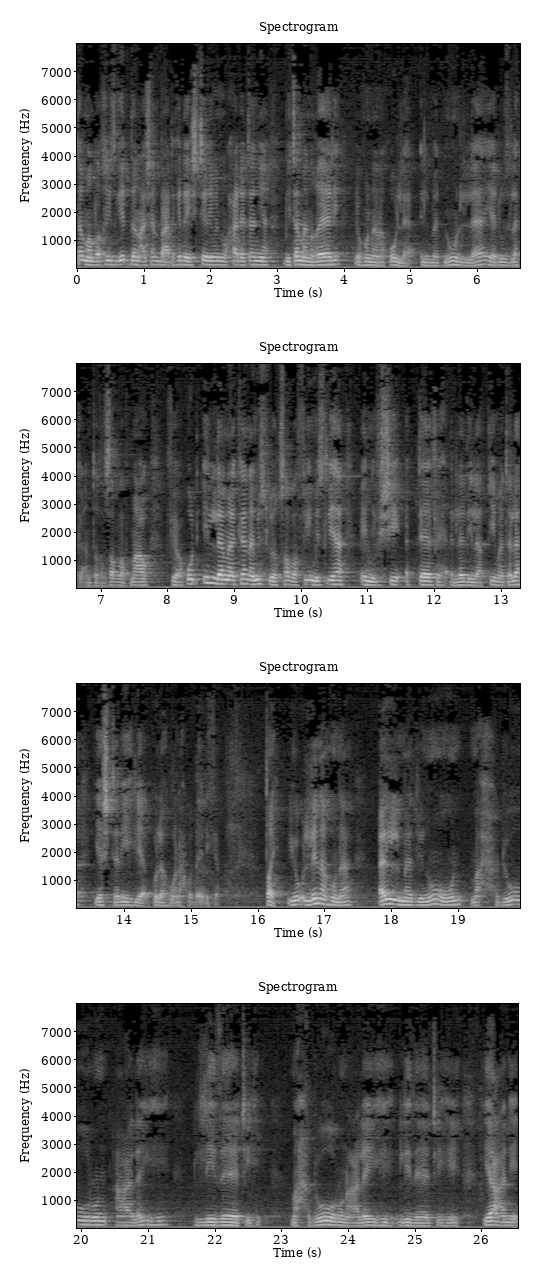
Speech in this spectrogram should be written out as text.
ثمن رخيص جدا عشان بعد كده يشتري منه حاجة ثانية بثمن غالي. هنا نقول لا المجنون لا يجوز لك أن تتصرف معه في عقود إلا ما كان مثله يتصرف فيه مثلها إن في الشيء التافه الذي لا قيمة له يشتريه ليأكله ونحو ذلك. طيب يقول لنا هنا المجنون محجور عليه لذاته محجور عليه لذاته يعني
